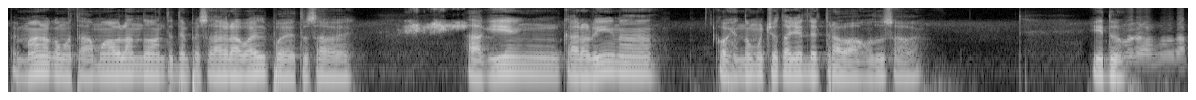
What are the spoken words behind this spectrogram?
Pues, hermano, como estábamos hablando antes de empezar a grabar, pues tú sabes. Aquí en Carolina, cogiendo mucho taller del trabajo, tú sabes. ¿Y tú? Duro, duro.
